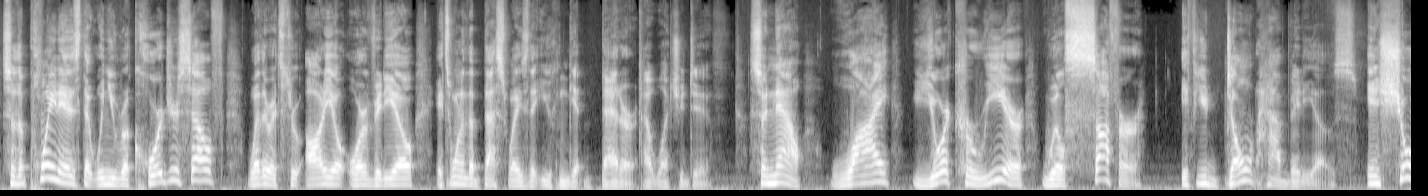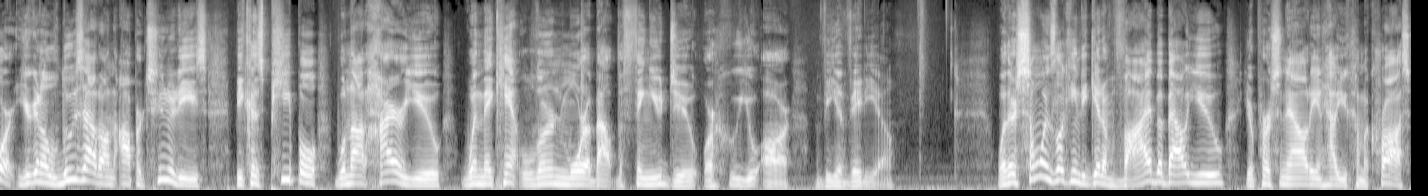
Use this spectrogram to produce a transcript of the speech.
So the point is that when you record yourself, whether it's through audio or video, it's one of the best ways that you can get better at what you do. So now, why your career will suffer if you don't have videos. In short, you're going to lose out on opportunities because people will not hire you when they can't learn more about the thing you do or who you are via video. Whether someone's looking to get a vibe about you, your personality, and how you come across,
